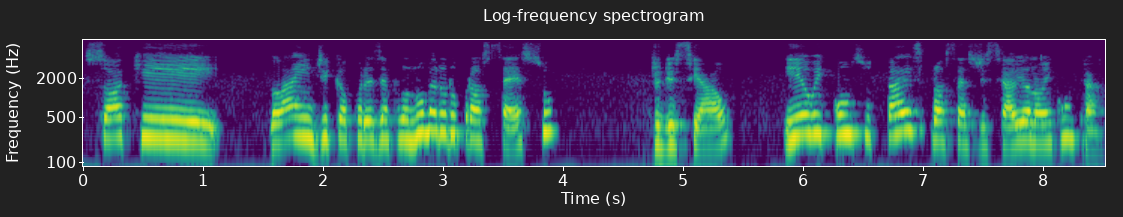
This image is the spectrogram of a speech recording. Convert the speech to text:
só que lá indica, por exemplo, o número do processo judicial e eu ir consultar esse processo judicial e eu não encontrar.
